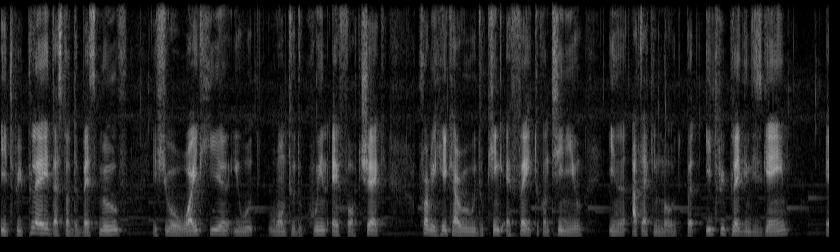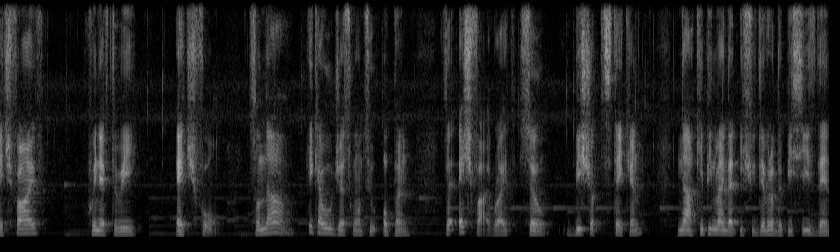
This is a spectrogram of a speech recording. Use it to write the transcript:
e3 played, that's not the best move. If you were white here, you would want to do queen f4 check. Probably Hikaru would do king f8 to continue in an attacking mode. But e3 played in this game, h5, queen f3, h4. So now Hikaru just wants to open the h5, right? So bishop is taken. Now keep in mind that if you develop the pieces, then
